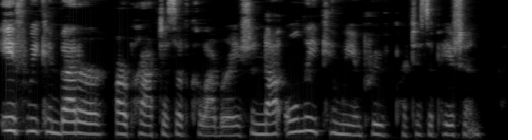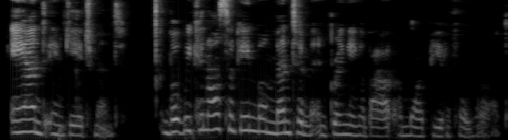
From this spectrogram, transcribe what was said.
If we can better our practice of collaboration, not only can we improve participation and engagement, but we can also gain momentum in bringing about a more beautiful world.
